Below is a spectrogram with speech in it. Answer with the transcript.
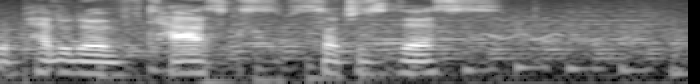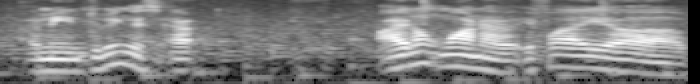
repetitive tasks such as this. I mean, doing this, I don't want to, if I, uh,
